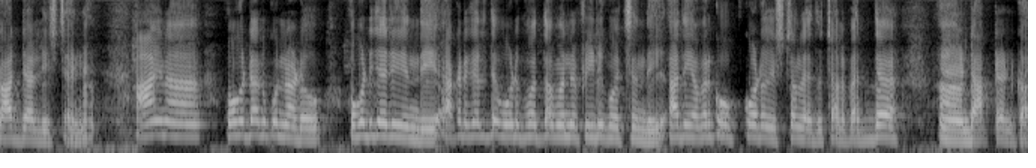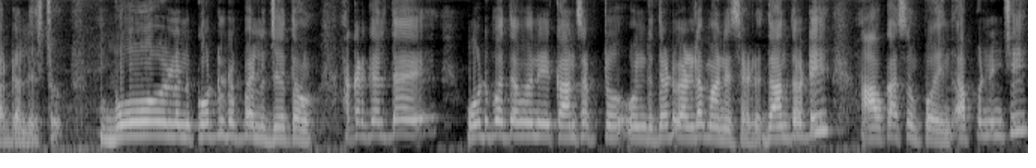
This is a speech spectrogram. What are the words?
కార్డియాలజిస్ట్ ఆయన. ఆయన ఒకటి అనుకున్నాడు ఒకటి జరిగింది అక్కడికి వెళ్తే ఓడిపోతామనే ఫీలింగ్ వచ్చింది. అది ఎవరికి ఒప్పుకోవడం ఇష్టం లేదు. చాలా పెద్ద డాక్టర్ అండ్ కార్డియాలజిస్ట్. బోళ్ళని కోట్ల రూపాయల జీతం. అక్కడికి వెళ్తే ఓడిపోతామనే కాన్సెప్ట్ ఉండేతోటి వెళ్ళడం మానేశాడు. దాంతో ఆ అవకాశం పోయింది. అప్పటి నుంచి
